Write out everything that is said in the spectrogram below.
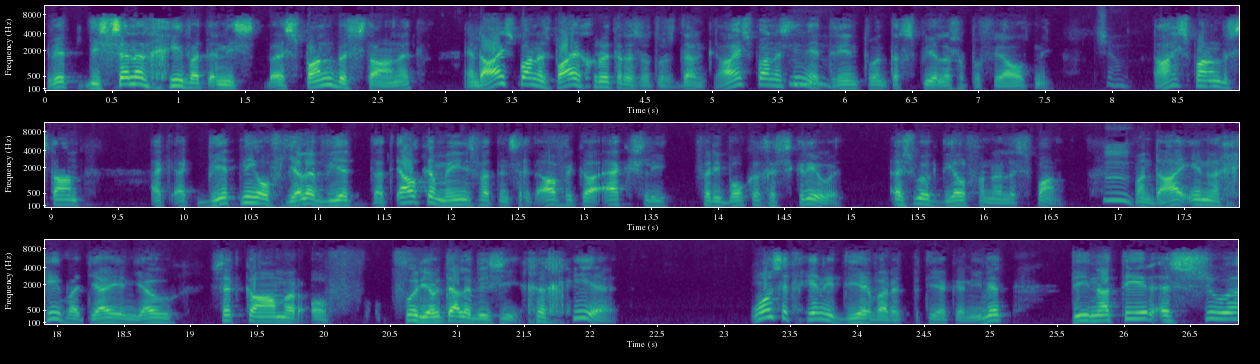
Jy weet, die sinergie wat in die eh, span bestaan het en daai span is baie groter as wat ons dink. Daai span is nie net Mhm. 23 spelers op 'n veld nie. So. Daai span bestaan ek ek weet nie of julle weet dat elke mens wat in Suid-Afrika actually vir die bokke geskreeu het, is ook deel van hulle span Mm. want daai energie wat jy in jou sitkamer of voor jou televisie gegee het. Ons het geen idee wat dit beteken. Jy weet, die natuur is so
